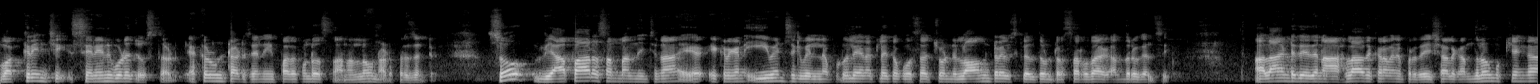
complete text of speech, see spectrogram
వక్రించి శనిని కూడా చూస్తాడు. ఎక్కడ ఉంటాడు శని? పదకొండవ స్థానంలో ఉన్నాడు ప్రజెంట్ సో వ్యాపార సంబంధించిన ఎక్కడికైనా ఈవెంట్స్కి వెళ్ళినప్పుడు లేనట్లయితే ఒకసారి చూడండి లాంగ్ డ్రైవ్స్కి వెళ్తుంటారు సరదాగా అందరూ కలిసి. అలాంటిది ఏదైనా ఆహ్లాదకరమైన ప్రదేశాలకు అందులో ముఖ్యంగా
